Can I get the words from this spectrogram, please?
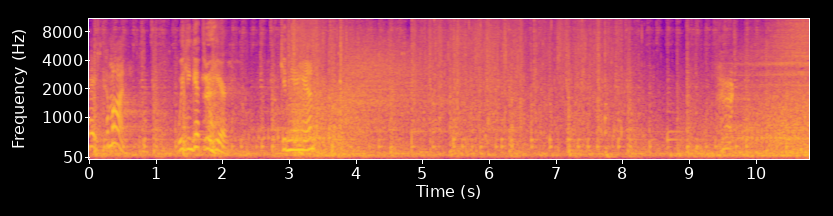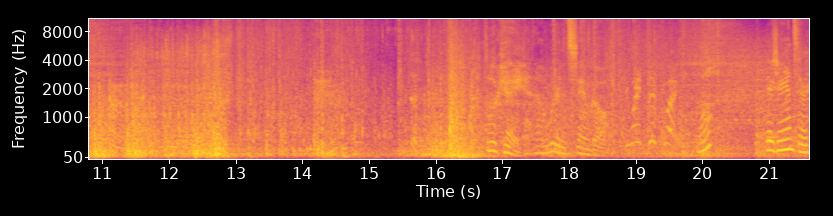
Hey, come on. We can get through here. Give me a hand. Okay, now where did Sam go? You went this way! Well, there's your answer.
